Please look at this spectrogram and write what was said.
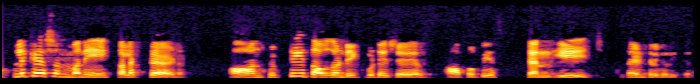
application money collected on fifty thousand equity share of rupees ten each ಅಂತ ಎಂಟ್ರಿ ಬರೀತೀರ.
